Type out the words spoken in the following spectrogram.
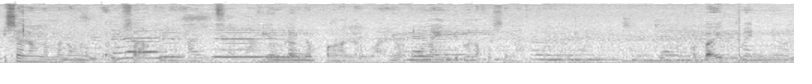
Isa lang naman ang nag sa akin. ay isa lang? Yun lang yung pangalawa. Yung una hindi man ako sinaktan. Mabait man yun.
